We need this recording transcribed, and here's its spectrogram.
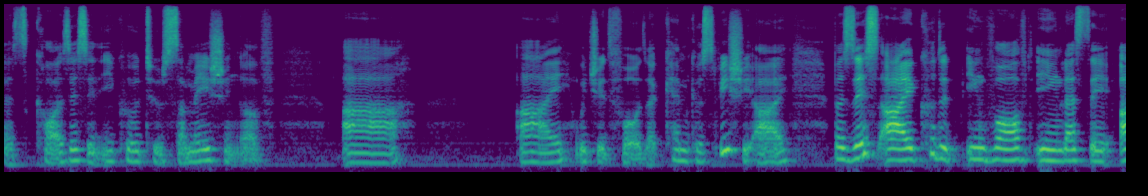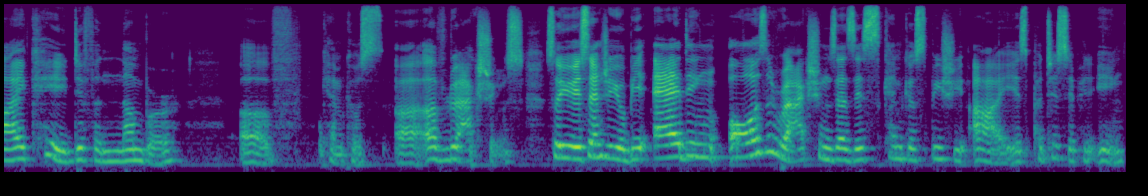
let's call this is equal to summation of uh, I, which is for the chemical species I, but this I could be involved in, let's say, ik different number of chemicals uh, of reactions. So you essentially you'll be adding all the reactions that this chemical species I is participating in,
